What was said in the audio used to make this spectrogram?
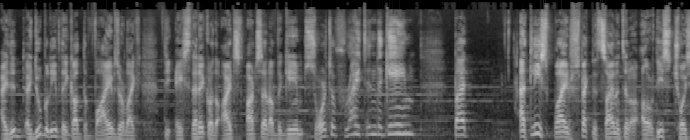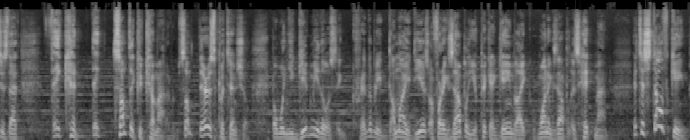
I did, I do believe they got the vibes or like the aesthetic or the art, art style of the game sort of right in the game. But at least what I respect with Silent Hill are, are these choices that they could they something could come out of them some there is potential but when you give me those incredibly dumb ideas or for example you pick a game like one example is hitman it's a stealth game.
